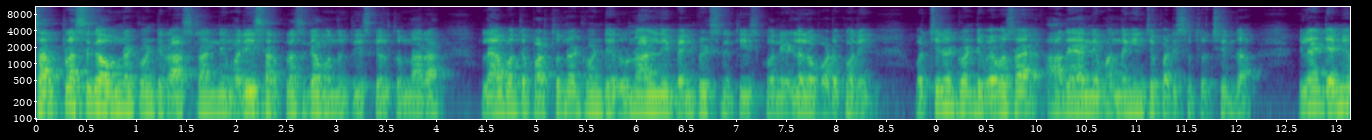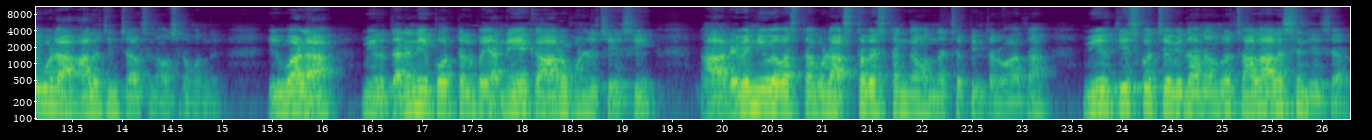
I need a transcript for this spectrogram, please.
సర్ప్లస్గా ఉన్నటువంటి రాష్ట్రాన్ని మరీ సర్ప్లస్గా ముందుకు తీసుకెళ్తున్నారా? లేకపోతే పడుతున్నటువంటి రుణాల్ని బెనిఫిట్స్ని తీసుకొని ఇళ్ళలో పడుకొని వచ్చినటువంటి వ్యవసాయ ఆదాయాన్ని మందగించే పరిస్థితి వచ్చిందా? ఇలాంటివన్నీ కూడా ఆలోచించాల్సిన అవసరం ఉంది. ఇవాళ మీరు ధరణి పోర్టల్పై అనేక ఆరోపణలు చేసి ఆ రెవెన్యూ వ్యవస్థ కూడా అస్తవ్యస్తంగా ఉందని చెప్పిన తర్వాత మీరు తీసుకొచ్చే విధానంలో చాలా ఆలస్యం చేశారు.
